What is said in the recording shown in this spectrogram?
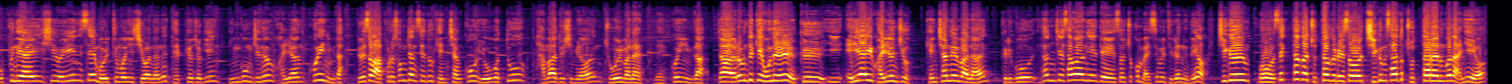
오픈AI CEO인 샘 올트먼이 지원하는 대표적인 인공지능 관련 코인입니다. 그래서 앞으로 성장세도 괜찮고 요것도 담아두시면 좋을 만한 네, 코인입니다. 자 여러분들께 오늘 그 이 AI 관련주 괜찮을 만한 그리고 현재 상황에 대해서 조금 말씀을 드렸는데요. 지금 뭐 섹터가 좋다 그래서 지금 사도 좋다라는 건 아니에요.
